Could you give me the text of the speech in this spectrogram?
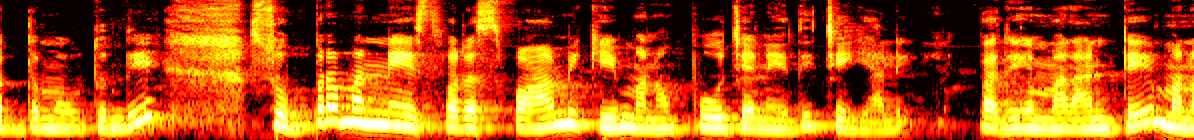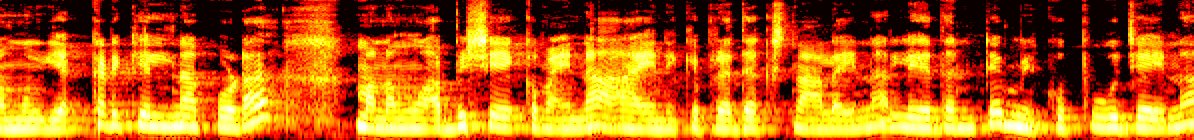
అర్థమవుతుంది. సుబ్రహ్మణ్యేశ్వర స్వామికి మనం పూజ అనేది చేయాలి పరి మన అంటే మనము ఎక్కడికి వెళ్ళినా కూడా మనము అభిషేకమైన ఆయనకి ప్రదక్షిణాలైనా లేదంటే మీకు పూజ అయినా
